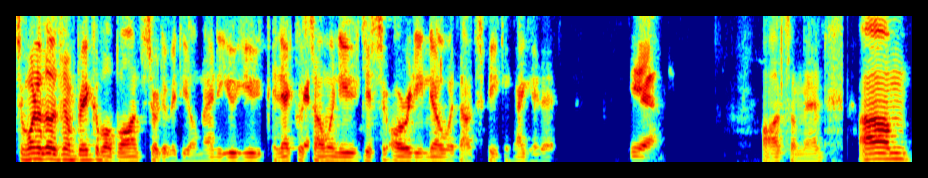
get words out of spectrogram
so one of those unbreakable bonds sort of a deal, man. You you connect with someone you just already know without speaking. I get it. yeah. Awesome, man. Um,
